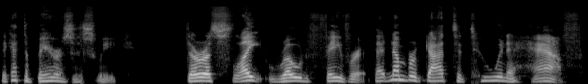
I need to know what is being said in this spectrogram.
they got the Bears this week. They're a slight road favorite. That number got to two and a half.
